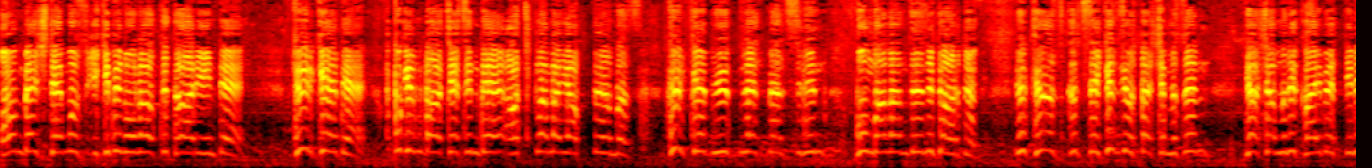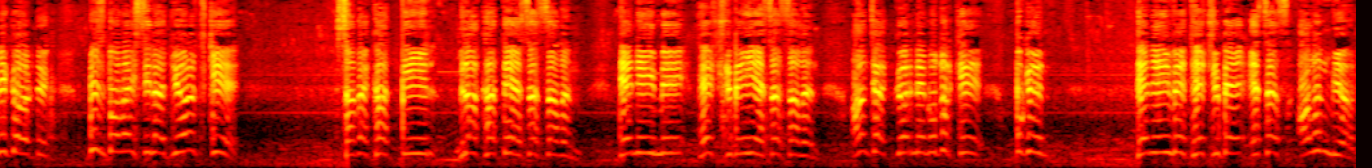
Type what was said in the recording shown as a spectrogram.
15 Temmuz 2016 tarihinde Türkiye'de bugün bahçesinde açıklama yaptığımız Türkiye Büyük Millet Meclisi'nin bombalandığını gördük. 248 yurttaşımızın yaşamını kaybettiğini gördük. Biz dolayısıyla diyoruz ki sadakat değil, mülakatı esas alın. Deneyimi, tecrübeyi esas alın. Ancak görünen odur ki bugün deneyim ve tecrübe esas alınmıyor.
